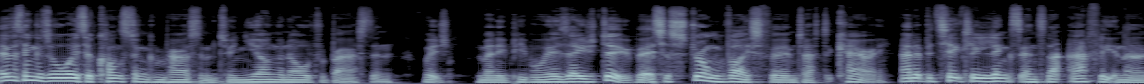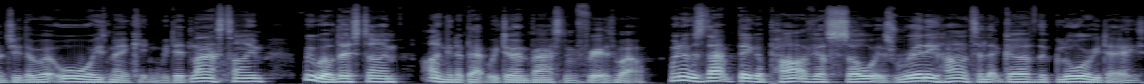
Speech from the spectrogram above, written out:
Everything is always a constant comparison between young and old for Barristan, which many people his age do, but it's a strong vice for him to have to carry. And it particularly links into that athlete analogy that we're always making. We did last time, we will this time. I'm going to bet we do Barristan free as well. When it was that big a part of your soul, it's really hard to let go of the glory days,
